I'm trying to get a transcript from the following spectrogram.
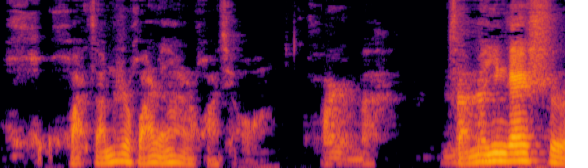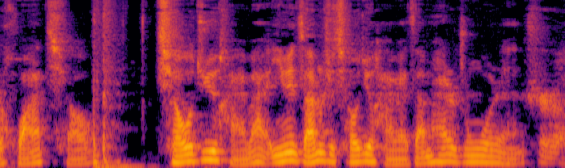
华华，咱们是华人还是华侨啊？华人吧，咱们应该是华侨，侨居海外，因为咱们是侨居海外，咱们还是中国人，是啊，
